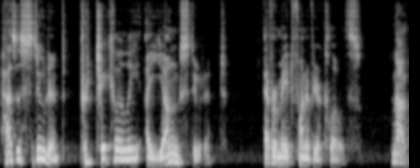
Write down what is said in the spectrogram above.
Has a student, particularly a young student, ever made fun of your clothes? No.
